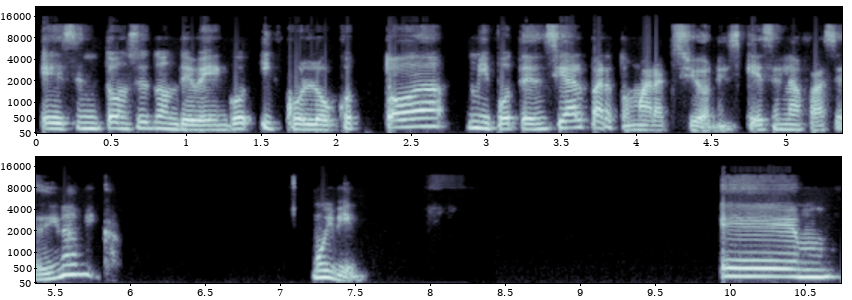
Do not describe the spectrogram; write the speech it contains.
es entonces donde vengo y coloco todo mi potencial para tomar acciones, que es en la fase dinámica. Muy bien. Em,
